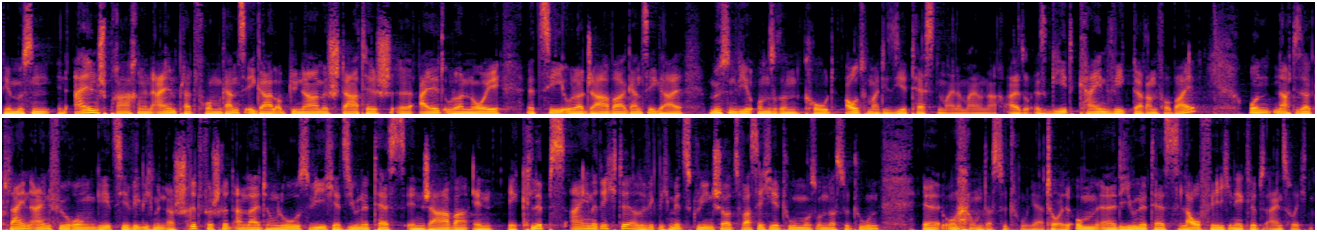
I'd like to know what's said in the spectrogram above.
Wir müssen in allen Sprachen, in allen Plattformen, ganz egal ob dynamisch, statisch, äh, alt oder neu, äh, C oder Java, ganz egal, müssen wir unseren Code automatisieren automatisiert testen, meiner Meinung nach. Also es geht kein Weg daran vorbei. Und nach dieser kleinen Einführung geht es hier wirklich mit einer Schritt-für-Schritt-Anleitung los, wie ich jetzt Unit-Tests in Java in Eclipse einrichte, also wirklich mit Screenshots, was ich hier tun muss, um das zu tun, äh, um das zu tun, ja toll, um äh, die Unit-Tests lauffähig in Eclipse einzurichten.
